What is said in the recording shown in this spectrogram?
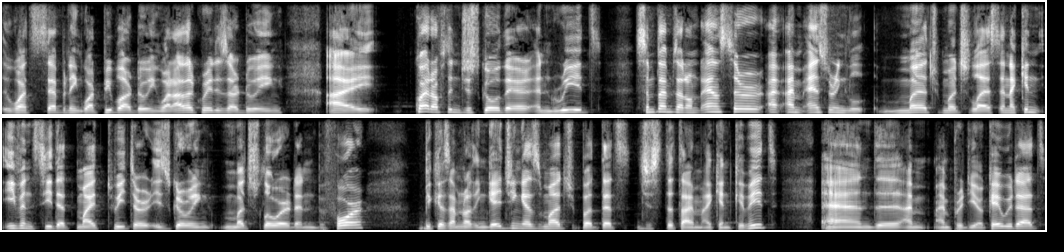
what's happening, what people are doing, what other creators are doing, I quite often just go there and read. Sometimes I don't answer. I, am answering much, much less. And I can even see that my Twitter is growing much slower than before because I'm not engaging as much, but that's just the time I can commit. And uh, I'm, I'm pretty okay with that.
